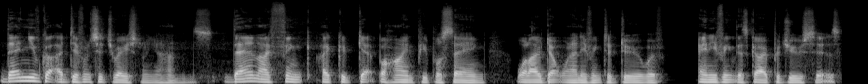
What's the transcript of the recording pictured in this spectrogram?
Then you've got a different situation on your hands. Then I think I could get behind people saying, Well, I don't want anything to do with anything this guy produces.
